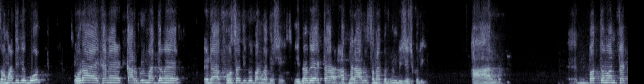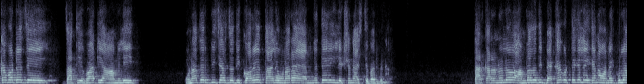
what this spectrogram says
জমা দিবে ভোট। ওরা এখানে কার্গুর মাধ্যমে এটা পৌঁছা দিবে বাংলাদেশে। এইভাবে একটা আপনারা আলোচনা করবেন বিশেষ করি। আর বর্তমান প্রেক্ষাপটে যে জাতীয় পার্টি আওয়ামী লীগ, ওনাদের বিচার যদি করে, তাহলে ওনারা এমনিতেই ইলেকশনে আসতে পারবে না। তার কারণ হলো, আমরা যদি ব্যাখ্যা করতে গেলে এখানে অনেকগুলা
